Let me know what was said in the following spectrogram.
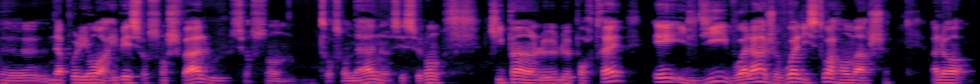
euh, Napoléon arriver sur son cheval ou sur son, sur son âne, c'est selon qui peint le, portrait, et il dit, voilà, je vois l'histoire en marche. Alors,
